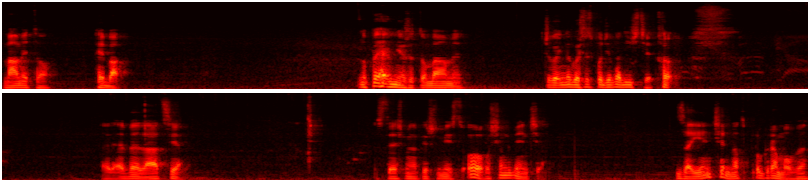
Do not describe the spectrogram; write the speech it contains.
Mamy to. Chyba. No pewnie, że to mamy. Czego innego się spodziewaliście? Ho. Rewelacja. Jesteśmy na pierwszym miejscu. O, osiągnięcie. Zajęcie nadprogramowe.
